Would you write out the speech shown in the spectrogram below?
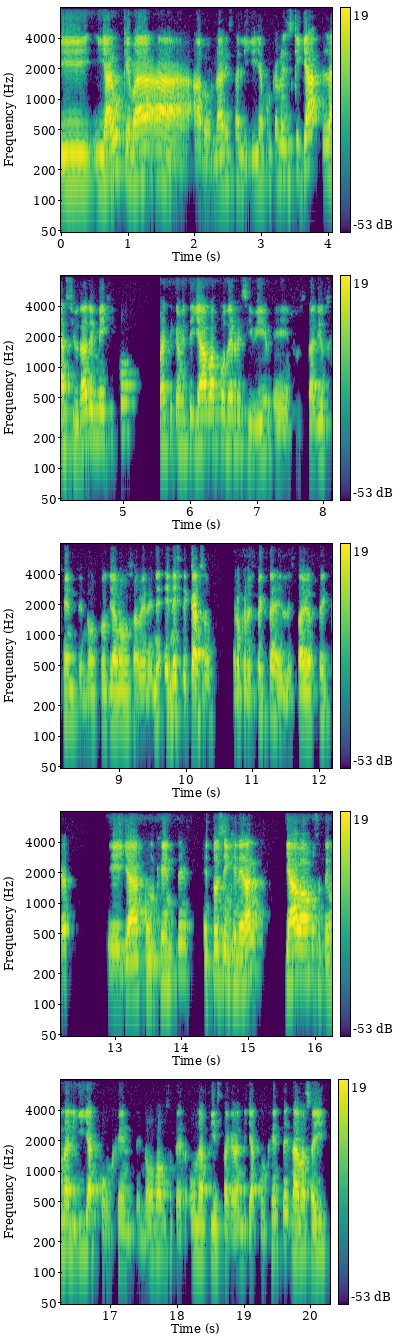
Y, algo que va a adornar esta liguilla, Juan Carlos, es que ya la Ciudad de México prácticamente ya va a poder recibir en sus estadios gente, ¿no? Entonces ya vamos a ver, en, en este caso, en lo que respecta al Estadio Azteca, eh, ya con gente. Entonces, en general, ya vamos a tener una liguilla con gente, ¿no? Vamos a tener una fiesta grande ya con gente, nada más ahí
